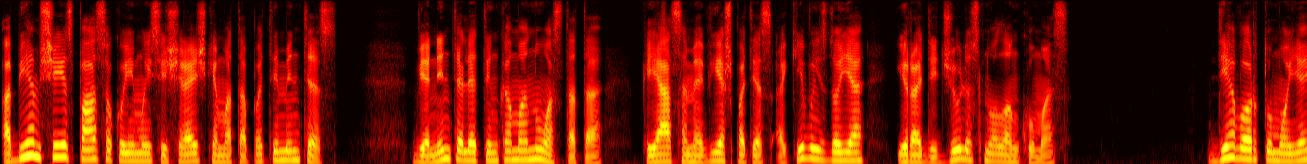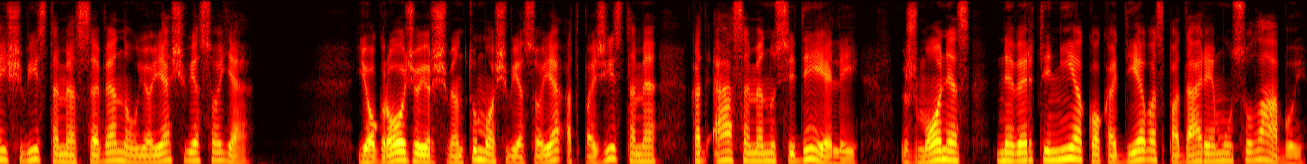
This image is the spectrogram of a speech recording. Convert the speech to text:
Abiem šiais pasakojimais išreiškiama ta pati mintis. Vienintelė tinkama nuostata, kai esame viešpaties akivaizdoje, yra didžiulis nuolankumas. Dievo artumoje išvystame save naujoje šviesoje. Jo grožio ir šventumo šviesoje atpažįstame, kad esame nusidėjėliai, žmonės neverti nieko, kad Dievas padarė mūsų labui.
